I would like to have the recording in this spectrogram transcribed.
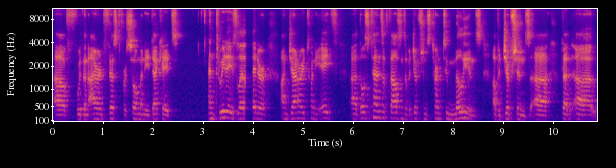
uh, with an iron fist for so many decades. And three days later, on January 28th, uh, those tens of thousands of Egyptians turned to millions of Egyptians uh, that uh,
